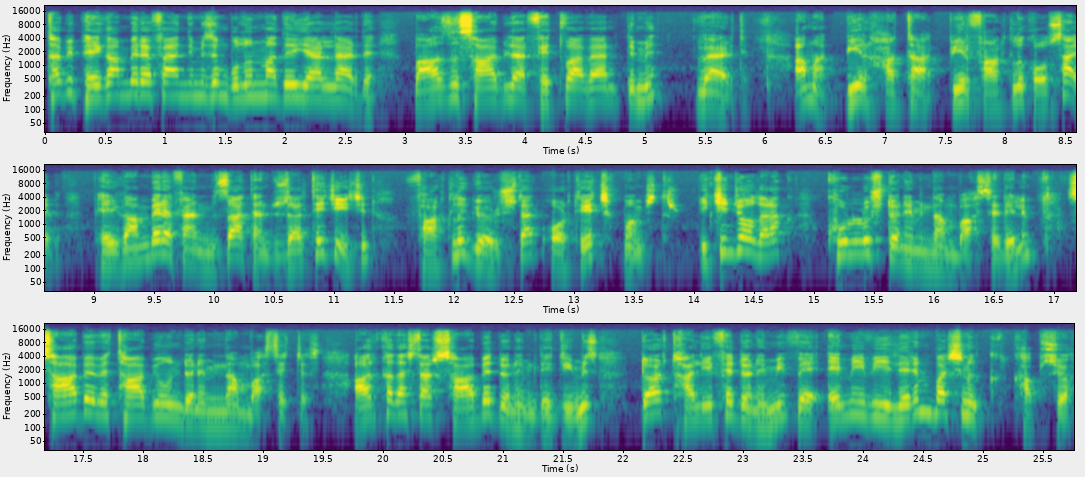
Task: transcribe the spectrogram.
Tabi Peygamber Efendimizin bulunmadığı yerlerde bazı sahabiler fetva verdi mi? Verdi. Ama bir hata, bir farklılık olsaydı Peygamber Efendimiz zaten düzelteceği için farklı görüşler ortaya çıkmamıştır. İkinci olarak kuruluş döneminden bahsedelim. Sahabe ve tabiun döneminden bahsedeceğiz. Arkadaşlar sahabe dönemi dediğimiz 4 halife dönemi ve Emevilerin başını kapsıyor.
